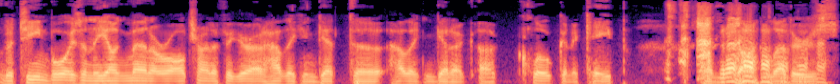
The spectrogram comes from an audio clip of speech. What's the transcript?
The teen boys and the young men are all trying to figure out how they can get uh, how they can get a, a cloak and a cape and dark leathers.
